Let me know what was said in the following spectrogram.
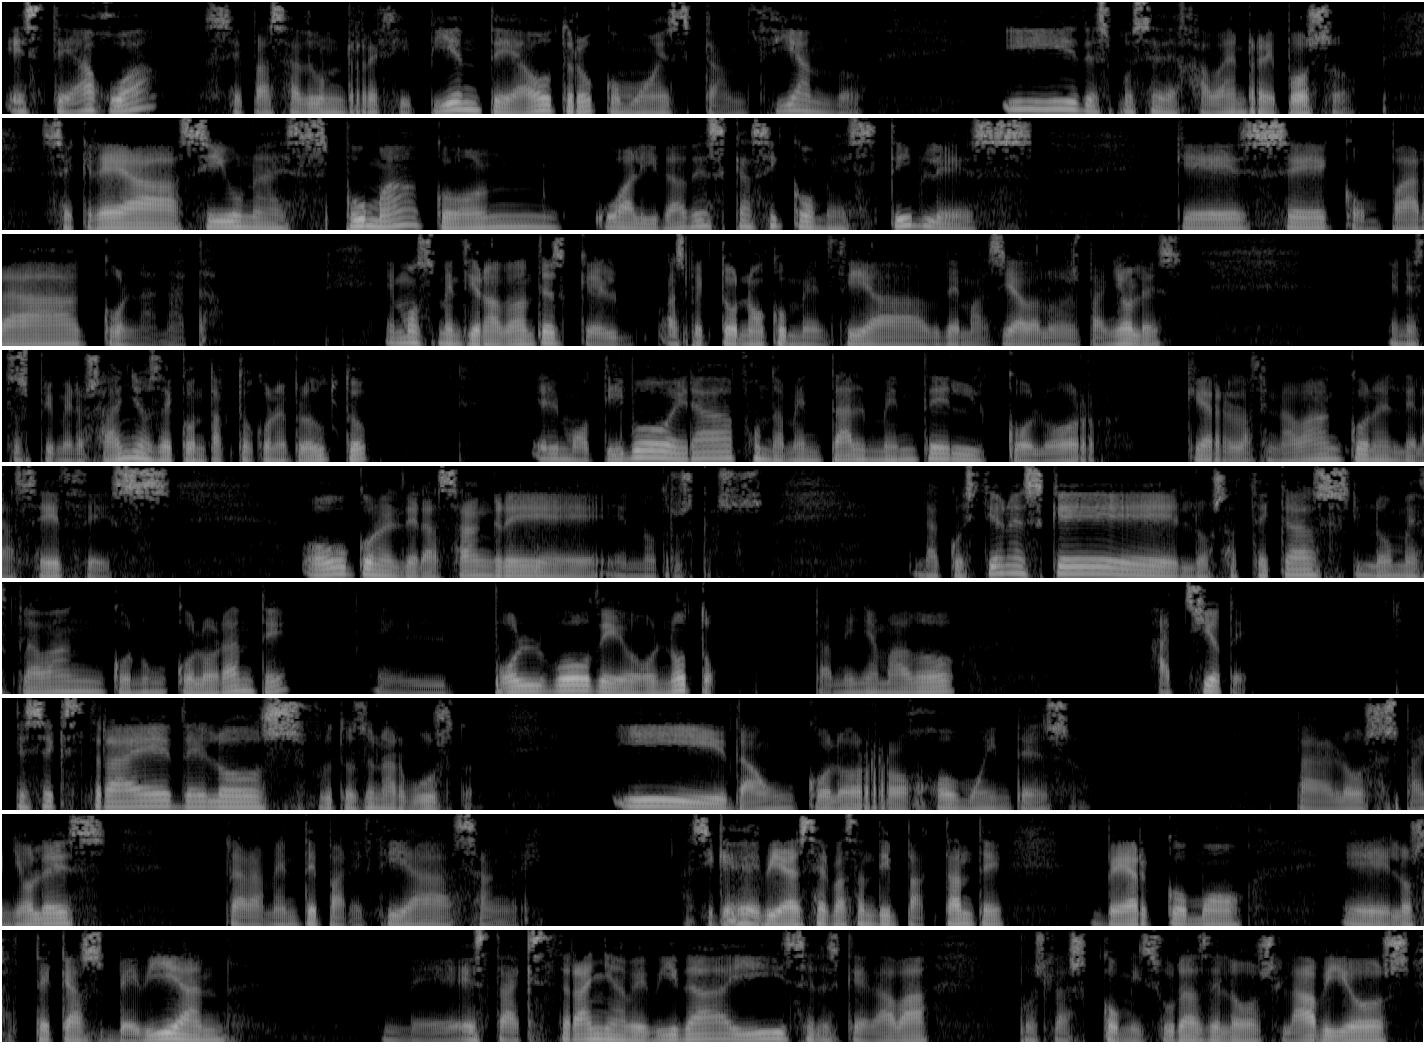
Este agua se pasa de un recipiente a otro como escanciando y después se dejaba en reposo. Se crea así una espuma con cualidades casi comestibles que se compara con la nata. Hemos mencionado antes que el aspecto no convencía demasiado a los españoles en estos primeros años de contacto con el producto, el motivo era fundamentalmente el color, que relacionaban con el de las heces o con el de la sangre en otros casos. La cuestión es que los aztecas lo mezclaban con un colorante, el polvo de onoto, también llamado achiote, que se extrae de los frutos de un arbusto y da un color rojo muy intenso. Para los españoles claramente parecía sangre. Así que debía ser bastante impactante ver cómo eh, los aztecas bebían de esta extraña bebida y se les quedaba pues las comisuras de los labios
